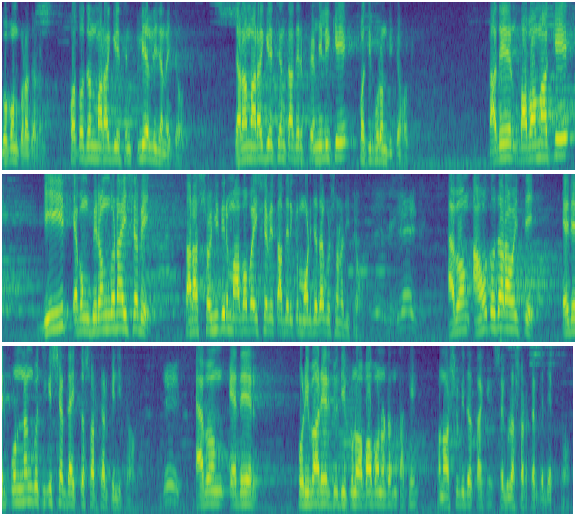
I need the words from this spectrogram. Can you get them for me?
গোপন করা যাবে না। কতজন মারা গিয়েছেন ক্লিয়ারলি জানাইতে হবে। যারা মারা গিয়েছেন তাদের ফ্যামিলিকে ক্ষতিপূরণ দিতে হবে। তাদের বাবা মাকে বীর এবং বীরঙ্গনা হিসাবে তারা শহীদের মা বাবা হিসাবে তাদেরকে মর্যাদা ঘোষণা দিতে হবে। এবং আহত যারা হয়েছে এদের পূর্ণাঙ্গ চিকিৎসার দায়িত্ব সরকারকে নিতে হবে। এবং এদের পরিবারের যদি কোনো অভাব অনটন থাকে, কোনো অসুবিধা থাকে, সেগুলো সরকারকে দেখতে হবে।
